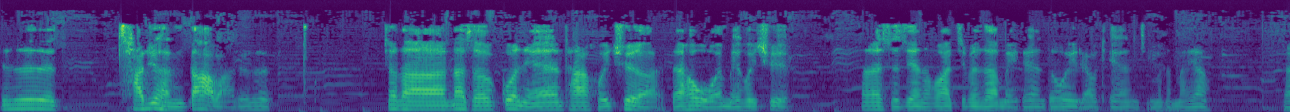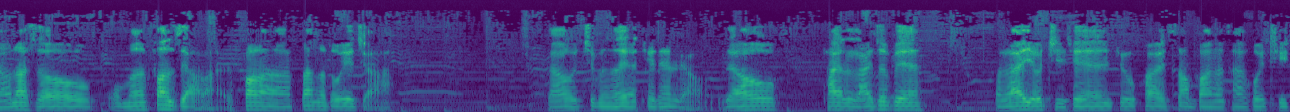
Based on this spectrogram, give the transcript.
就是差距很大吧，就是像他那时候过年他回去了，然后我也没回去，那段时间的话，基本上每天都会聊天，怎么怎么样。然后那时候我们放假了，放了半个多月假，然后基本上也天天聊。然后他来这边。本来有几天就快上班了，他会提，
